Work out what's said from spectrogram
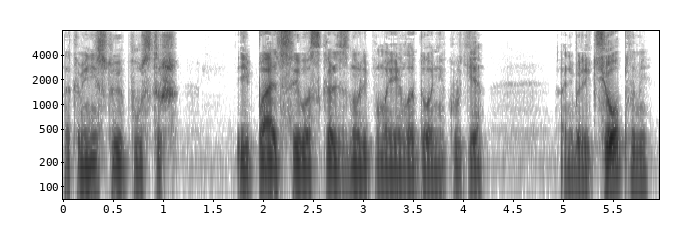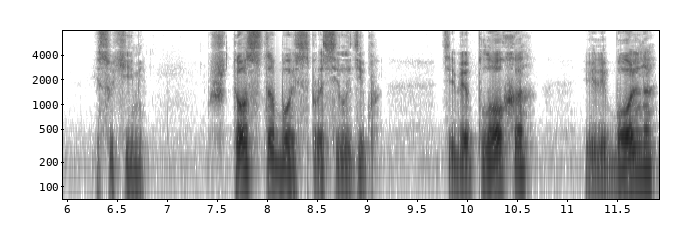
на каменистую пустошь, и пальцы его скользнули по моей ладони к руке. Они были теплыми и сухими. — Что с тобой? — спросил Эдип. — Тебе плохо или больно?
